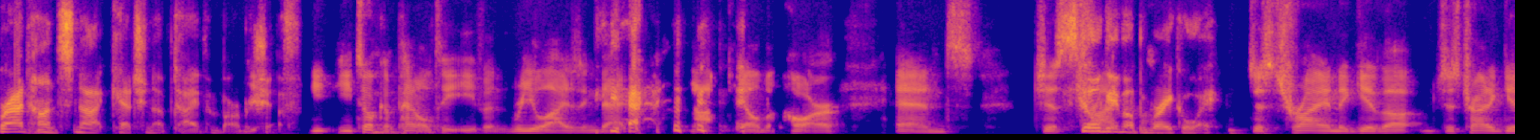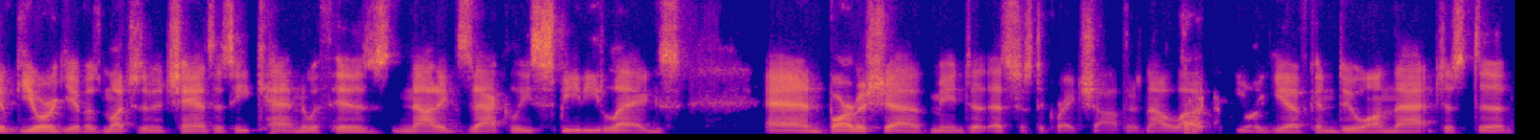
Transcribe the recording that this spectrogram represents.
Brad Hunt's not catching up to Ivan Barbashev. He, he took a penalty, even realizing that yeah. not Cale Makar, and just still trying, gave up a breakaway. Just trying to give up, just trying to give Georgiev as much of a chance as he can with his not exactly speedy legs. And Barbashev, I mean, that's just a great shot. There's not a lot oh. Georgiev can do on that. Just to,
